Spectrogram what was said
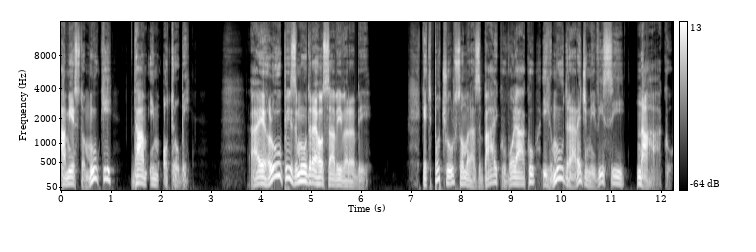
a miesto múky dám im otruby. Aj hlúpy z múdreho sa vyvrbí. Keď počul som raz bájku voľáku, ich múdra reč mi visí na háku.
